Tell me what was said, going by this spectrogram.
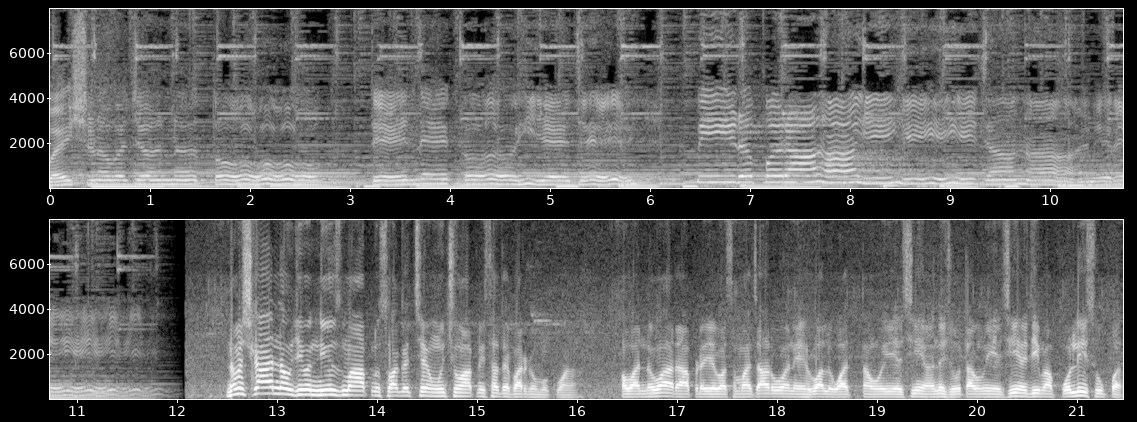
વૈષ્ણવજન તો તેને નમસ્કાર, નવજીવન ન્યૂઝમાં આપનું સ્વાગત છે. હું છું આપની સાથે ભાર્ગવ મુકવાણા. અવારનવાર આપણે એવા સમાચારો અને અહેવાલો વાંચતા હોઈએ છીએ અને જોતા હોઈએ છીએ, જેમાં પોલીસ ઉપર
